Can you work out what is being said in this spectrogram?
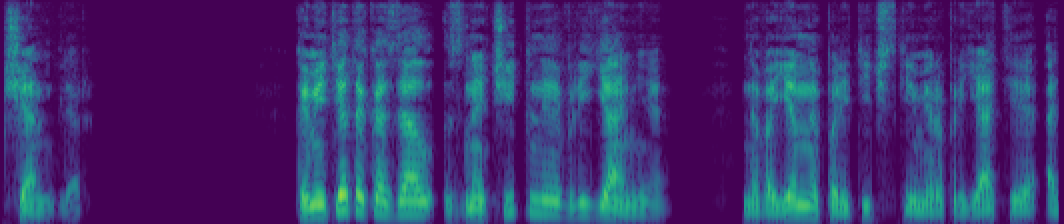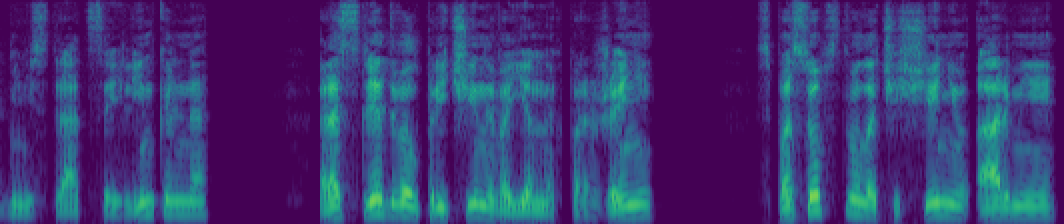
Чендлер. Комитет оказал значительное влияние на военно-политические мероприятия администрации Линкольна, расследовал причины военных поражений, способствовал очищению армии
